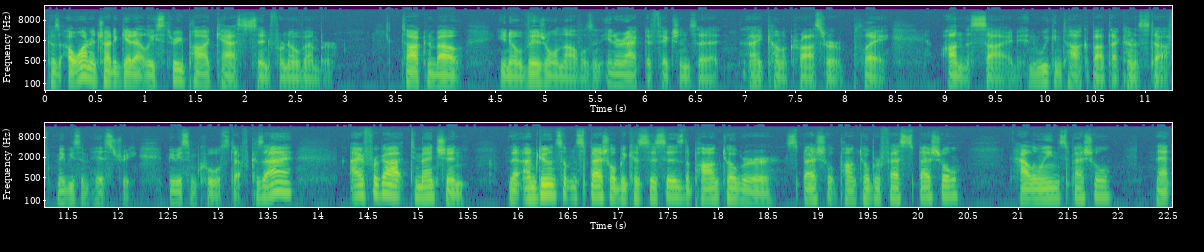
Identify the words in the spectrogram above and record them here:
because I want to try to get at least three podcasts in for November, talking about you know visual novels and interactive fictions that I come across or play on the side, and we can talk about that kind of stuff. Maybe some history, maybe some cool stuff. Because I I forgot to mention that I'm doing something special because this is the Pongtober special, Pongtoberfest special, Halloween special. That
